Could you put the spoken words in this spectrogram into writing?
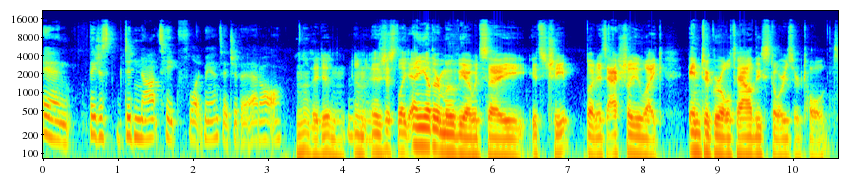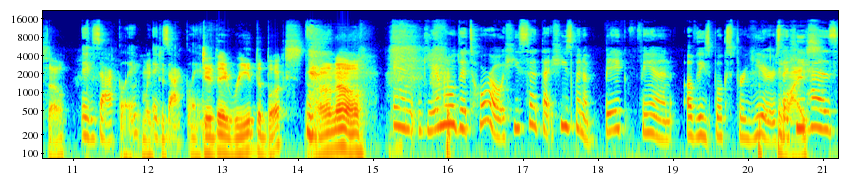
and they just did not take full advantage of it at all. No, they didn't. And it's just like any other movie, I would say it's cheap, but it's actually like integral to how these stories are told. So, Exactly. like, did- exactly. Did, they read the books? I don't know. And Guillermo del Toro, he said that he's been a big fan of these books for years. That he has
